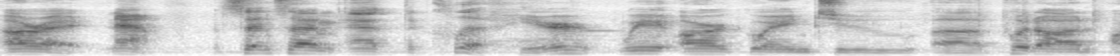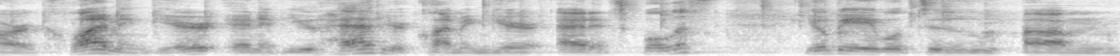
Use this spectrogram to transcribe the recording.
Alright, now, since I'm at the cliff here, we are going to uh, put on our climbing gear, and if you have your climbing gear at its fullest, you'll be able to um,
